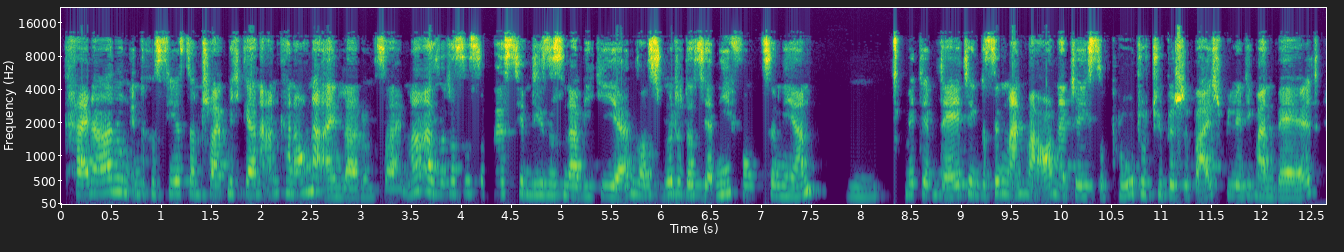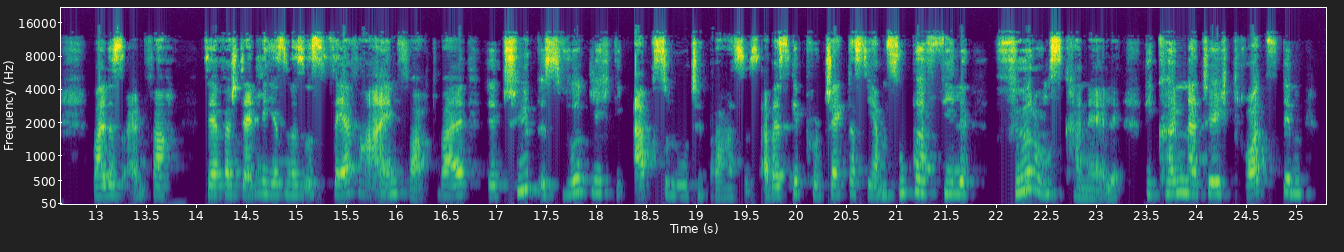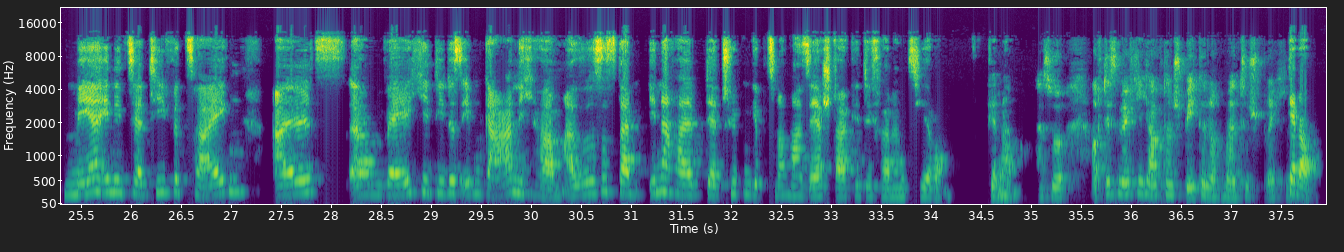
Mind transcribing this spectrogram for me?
keine Ahnung, interessierst, dann schreib mich gerne an, kann auch eine Einladung sein. Ne? Also das ist so ein bisschen dieses Navigieren, sonst würde das ja nie funktionieren. Mhm. Mit dem Dating, das sind manchmal auch natürlich so prototypische Beispiele, die man wählt, weil das einfach sehr verständlich ist und es ist sehr vereinfacht, weil der Typ ist wirklich die absolute Basis. Aber es gibt Projectors, die haben super viele Führungskanäle. Die können natürlich trotzdem mehr Initiative zeigen als ähm, welche, die das eben gar nicht haben. Also es ist dann innerhalb der Typen gibt es nochmal sehr starke Differenzierung. Genau. Also auf das möchte ich auch dann später nochmal zu sprechen. Genau.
